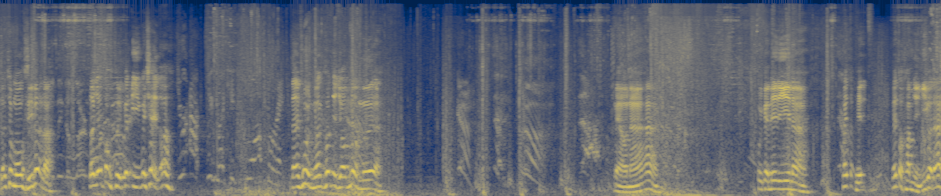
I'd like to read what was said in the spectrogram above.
แล้วชั่วโมงสีเลือดล่ะ Need to learn เรายังต้องสืบกันอีกไม่ใช่เหรอ You're acting like he'd cooperate. นายพูดเหมือนเขาจะยอมร่วมมืออะแมวนะคุยกันดีๆนะไม่ต้องผิดไม่ต้องทำอย่างนี้ก็ได้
